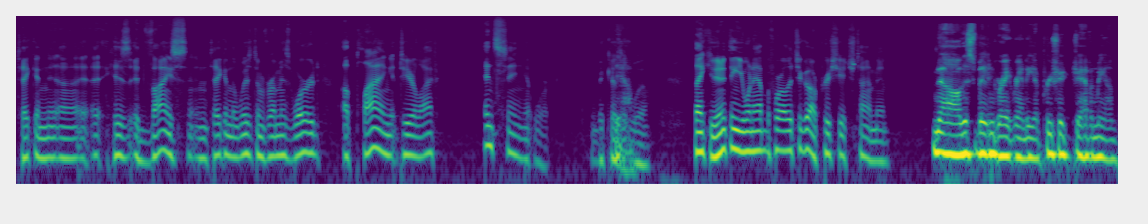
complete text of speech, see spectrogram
taking uh, his advice and taking the wisdom from his word, applying it to your life, and seeing it work? Because yeah. it will. Thank you. Anything you want to add before I let you go? I appreciate your time, man. No, this has been great, Randy. I appreciate you having me on.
